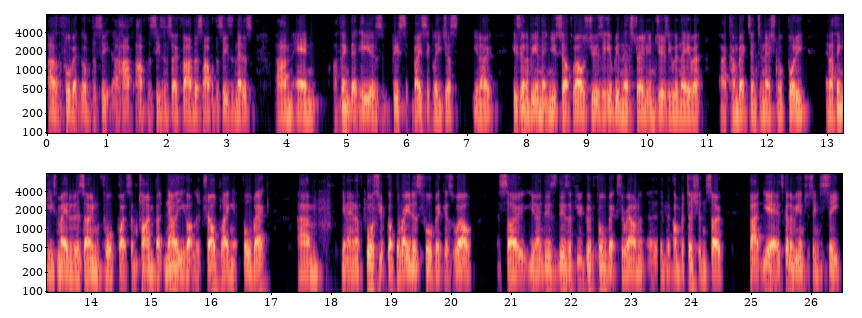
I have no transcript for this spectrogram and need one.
uh, the fullback of the se- uh, half half of the season so far. This half of the season, that is, um, and I think that he is basically just you know he's going to be in that New South Wales jersey. He'll be in that Australian jersey when they ever uh, come back to international footy. And I think he's made it his own for quite some time. But now that you've got Latrell playing at fullback, um, you know, and of course you've got the Raiders fullback as well. So you know, there's there's a few good fullbacks around uh, in the competition. So, but yeah, it's going to be interesting to see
